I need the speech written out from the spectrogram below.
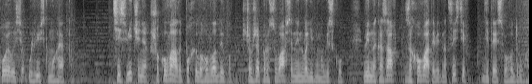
коїлися у львівському гетто. Ці свідчення шокували похилого владику, що вже пересувався на інвалідному візку. Він наказав заховати від нацистів дітей свого друга.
